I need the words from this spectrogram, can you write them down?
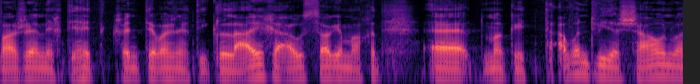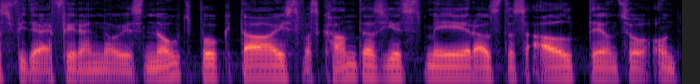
wahrscheinlich, die hätte, könnte wahrscheinlich die gleiche Aussage machen. Äh, man geht dauernd wieder schauen, was wieder für ein neues Notebook da ist, was kann das jetzt mehr als das alte und so. Und,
